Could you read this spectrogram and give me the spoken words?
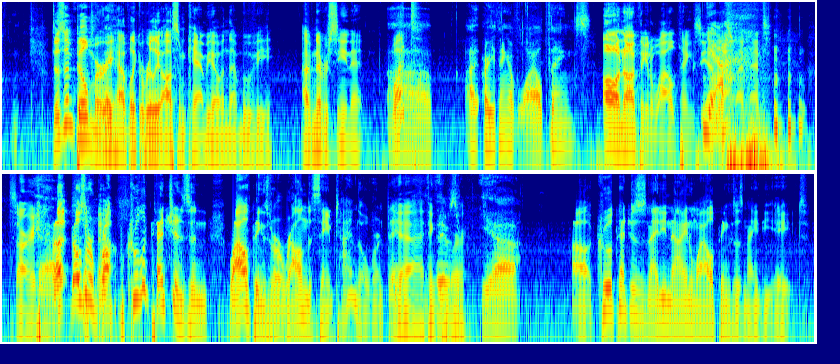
Doesn't Bill Murray Wait. have like a really awesome cameo in that movie? I've never seen it. What? Uh, I, are you thinking of Wild Things? Oh no, I'm thinking of Wild Things. Yeah, Yeah. that's what I meant. Sorry. Yeah. Uh, those are ro- Cruel Intentions and Wild Things were around the same time, though, weren't they? Yeah, I think they There's- were. Yeah. Uh, Cruel Intentions is 99, Wild Things is 98.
